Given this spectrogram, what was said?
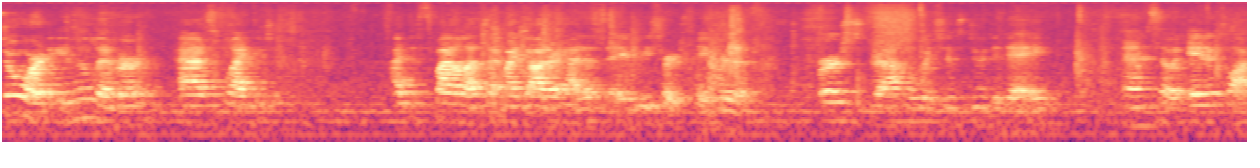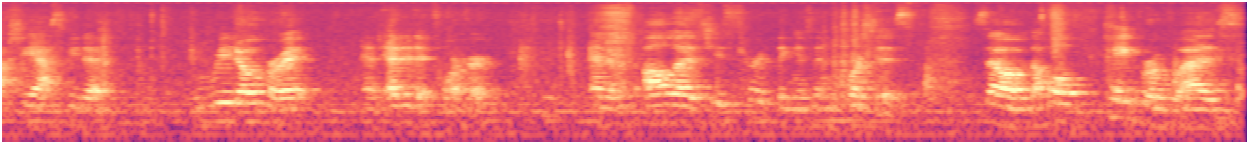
stored in the liver as glycogen. I just smiled last night, my daughter had us a research paper, the first draft of which is due today. And so at eight o'clock, she asked me to read over it and edit it for her. And it was all, uh, she's, her thing is in courses. So the whole paper was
